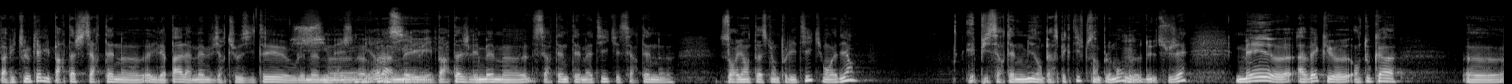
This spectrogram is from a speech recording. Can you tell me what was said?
avec lequel il partage certaines. euh, il n'a pas la même virtuosité ou les mêmes. Bien voilà, aussi, mais oui. il partage les mêmes euh, certaines thématiques et certaines euh, orientations politiques, on va dire. Et puis certaines mises en perspective, tout simplement, Mm. du sujet. Mais euh, avec, euh, en tout cas, euh,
